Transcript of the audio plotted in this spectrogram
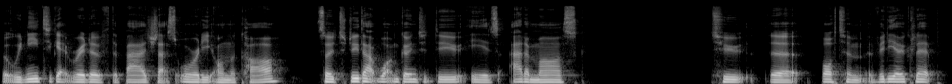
but we need to get rid of the badge that's already on the car. So to do that, what I'm going to do is add a mask to the bottom video clip,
